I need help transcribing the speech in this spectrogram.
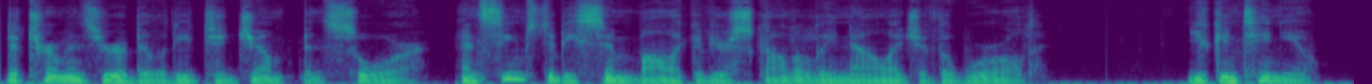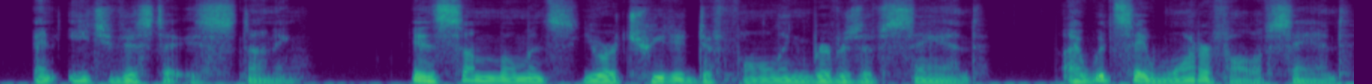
determines your ability to jump and soar, and seems to be symbolic of your scholarly knowledge of the world. You continue, and each vista is stunning. In some moments, you are treated to falling rivers of sand. I would say waterfall of sand,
